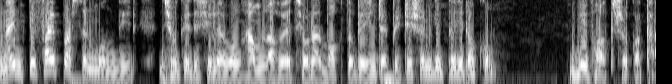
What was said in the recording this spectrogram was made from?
নাইনটি ফাইভ পার্সেন্ট মন্দির ঝুঁকিতে ছিল এবং হামলা হয়েছে। ওনার বক্তব্যের ইন্টারপ্রিটেশন কিন্তু এরকম। বিভৎস কথা।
